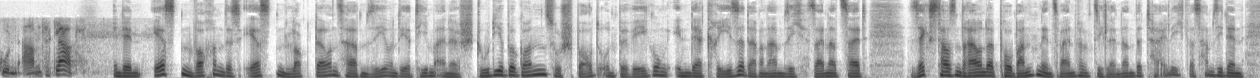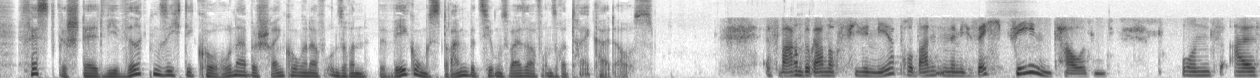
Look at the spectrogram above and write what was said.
Guten Abend, Herr Klapp. In den ersten Wochen des ersten Lockdowns haben Sie und Ihr Team eine Studie begonnen zu Sport und Bewegung in der Krise. Daran haben sich seinerzeit 6300 Probanden in 52 Ländern beteiligt. Was haben Sie denn festgestellt? Wie wirken sich die Corona-Beschränkungen auf unseren Bewegungsdrang bzw. auf unsere Trägheit aus? Es waren sogar noch viel mehr Probanden, nämlich 16.000. Und als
